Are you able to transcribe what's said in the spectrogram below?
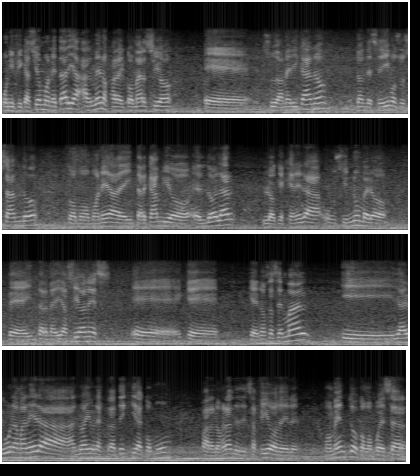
unificación monetaria, al menos para el comercio eh, sudamericano, donde seguimos usando como moneda de intercambio el dólar, lo que genera un sinnúmero de intermediaciones eh, que, que nos hacen mal y de alguna manera no hay una estrategia común para los grandes desafíos del momento, como puede ser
